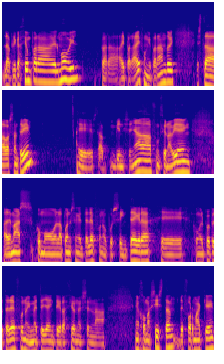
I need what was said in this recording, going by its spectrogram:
La aplicación para el móvil, para, hay para iPhone y para Android, está bastante bien. Eh, está bien diseñada, funciona bien. Además, como la pones en el teléfono, pues se integra eh, con el propio teléfono y mete ya integraciones en, la, en Home Assistant, de forma que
